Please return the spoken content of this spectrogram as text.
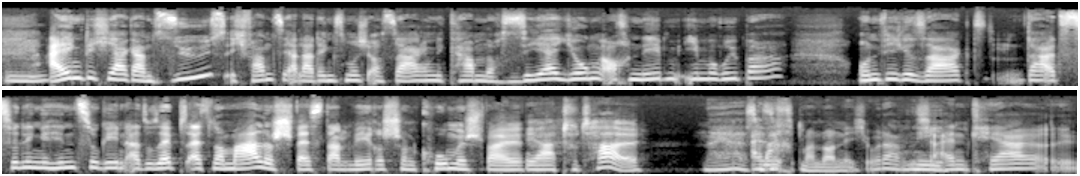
Mhm. Eigentlich ja ganz süß. Ich fand sie allerdings, muss ich auch sagen, die kamen noch sehr jung auch neben ihm rüber. Und wie gesagt, da als Zwillinge hinzugehen, also selbst als normale Schwestern wäre schon komisch, weil, Ja, total. Naja, das Also- macht man doch nicht, oder? Sich Nee. einen Kerl,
